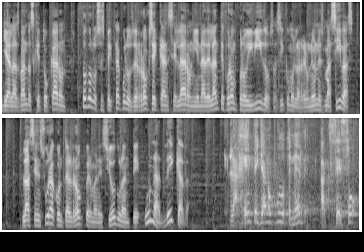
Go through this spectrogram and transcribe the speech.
y a las bandas que tocaron. Todos los espectáculos de rock se cancelaron y en adelante fueron prohibidos, así como las reuniones masivas. La censura contra el rock permaneció durante una década. La gente ya no pudo tener acceso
